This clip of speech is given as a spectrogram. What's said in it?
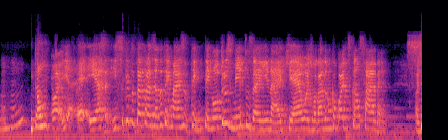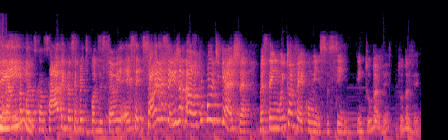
Uhum. Então. E, e, e essa, isso que tu tá trazendo tem mais. Tem, tem outros mitos aí, né? Que é o advogado nunca pode descansar, né? O advogado nunca pode descansar, tem que estar sempre à disposição. E esse, só esse aí já dá outro podcast, né? Mas tem muito a ver com isso, sim. Tem tudo a ver, tudo a ver.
